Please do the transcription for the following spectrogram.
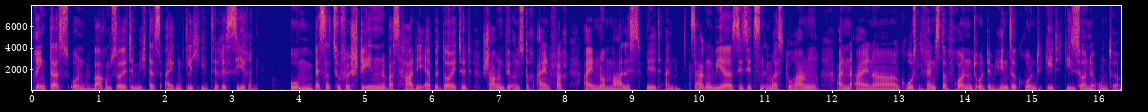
bringt das und warum sollte mich das eigentlich interessieren? Um besser zu verstehen, was HDR bedeutet, schauen wir uns doch einfach ein normales Bild an. Sagen wir, Sie sitzen im Restaurant an einer großen Fensterfront und im Hintergrund geht die Sonne unter.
